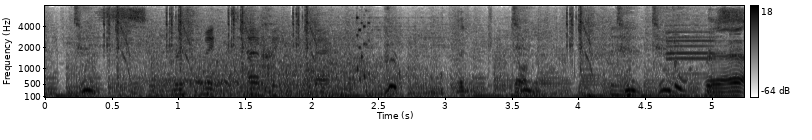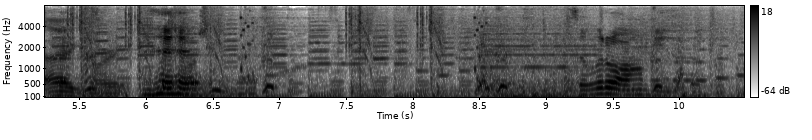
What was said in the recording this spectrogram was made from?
Rhythmic tapping back. I don't know. I, I ignore it. It's a little ambient though.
